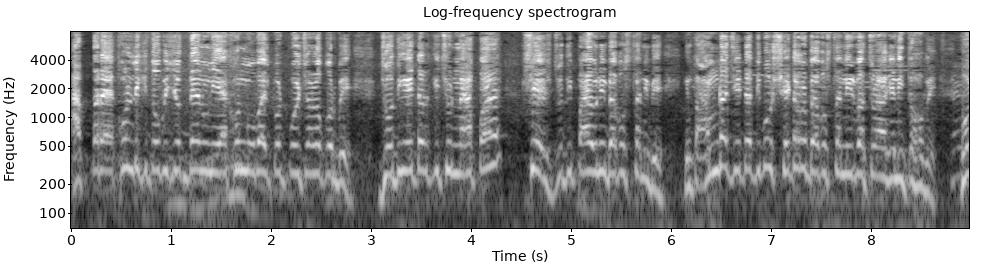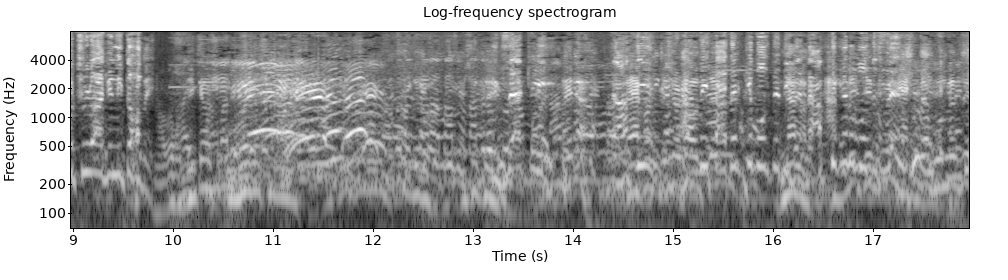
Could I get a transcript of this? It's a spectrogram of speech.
আপনারা এখন লিখিত অভিযোগ দেন, উনি এখন মোবাইল কোর্ট পরিচালনা করবে। যদি এটার কিছু না পায়, শেষ। যদি পায়, উনি ব্যবস্থা নিবে। কিন্তু আমরা যেটা দিব, সেটারও ব্যবস্থা নির্বাচন আগে নিতে হবে। ভোট শুরু আগে নিতে হবে। এক্স্যাক্টলি আপনি তাদেরকে বলতে দিবেন না, আপনি কেন বলতেছেন একটা বললেন যে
